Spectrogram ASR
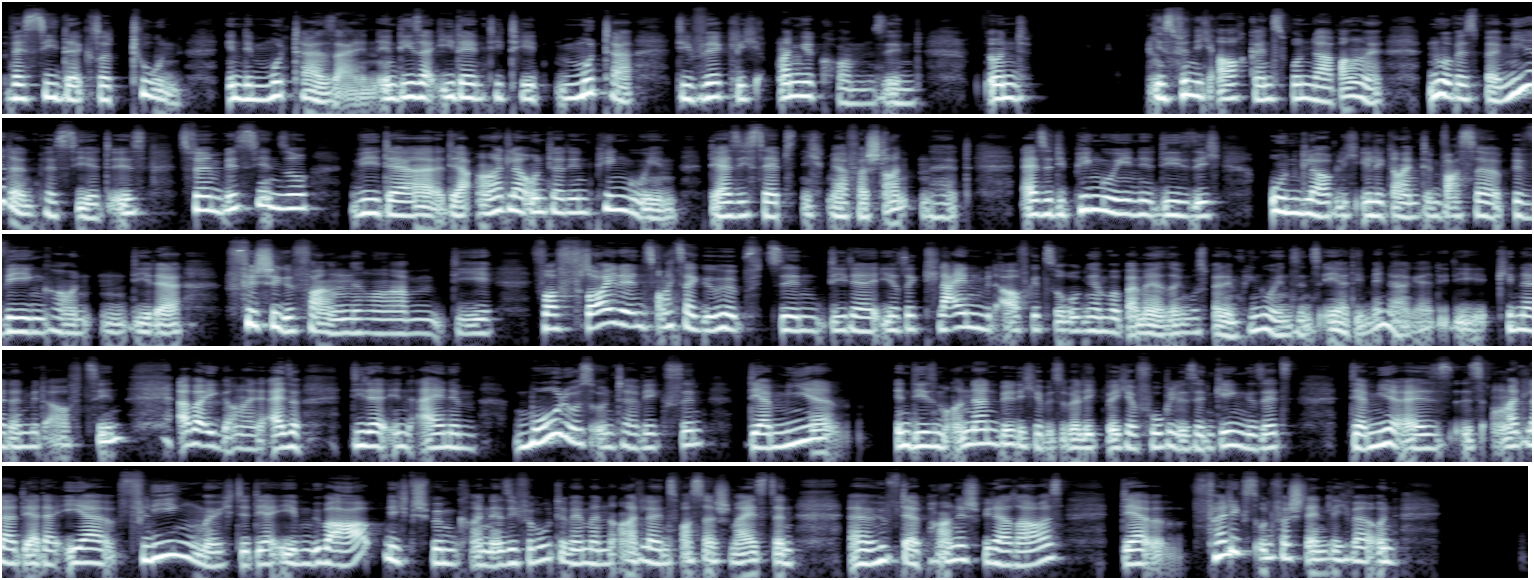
was sie da gerade tun, in dem Muttersein, in dieser Identität Mutter, die wirklich angekommen sind. Und das finde ich auch ganz wunderbar. Nur was bei mir dann passiert ist, es war ein bisschen so wie der, der Adler unter den Pinguinen, der sich selbst nicht mehr verstanden hat. Also die Pinguine, die sich unglaublich elegant im Wasser bewegen konnten, die da Fische gefangen haben, die vor Freude ins Wasser gehüpft sind, die da ihre Kleinen mit aufgezogen haben, wobei man ja sagen muss, bei den Pinguinen sind es eher die Männer, gell, die die Kinder dann mit aufziehen. Aber egal, also die da in einem Modus unterwegs sind, der mir in diesem anderen Bild, ich habe jetzt überlegt, welcher Vogel ist entgegengesetzt, der mir als, als Adler, der da eher fliegen möchte, der eben überhaupt nicht schwimmen kann. Also ich vermute, wenn man einen Adler ins Wasser schmeißt, dann äh, hüpft er panisch wieder raus, der völligst unverständlich war und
